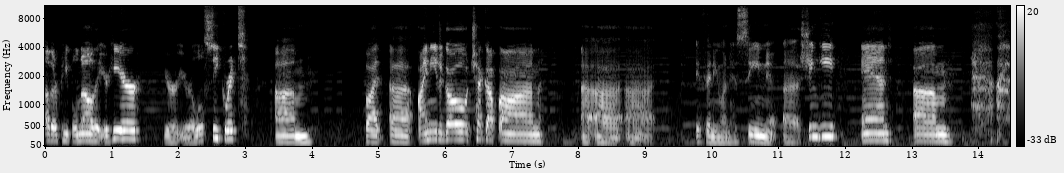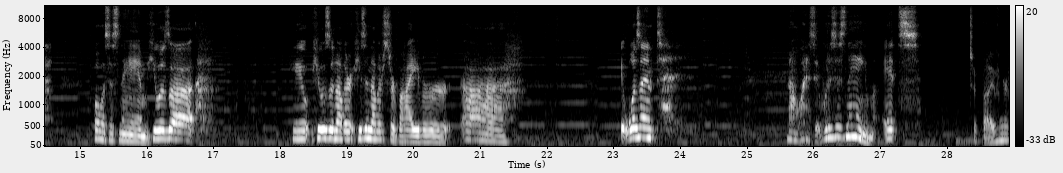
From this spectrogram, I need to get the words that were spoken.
other people know that you're here. You're you're a little secret. Um, but uh, I need to go check up on uh, uh, uh, if anyone has seen uh, Shingi and um, what was his name? He was uh he he was another he's another survivor. Ah, it wasn't. No, what is it? What is his name? It's Survivor?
